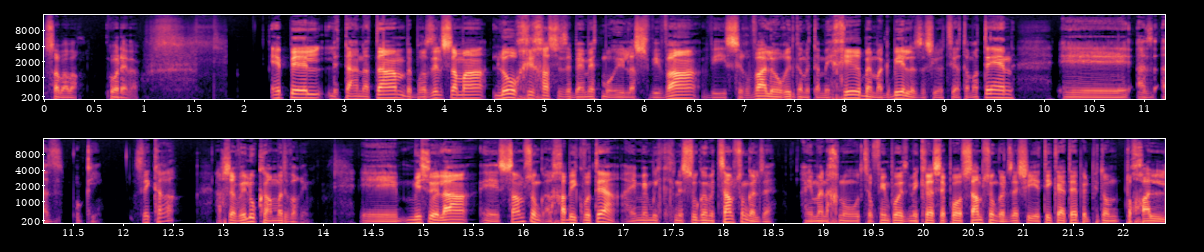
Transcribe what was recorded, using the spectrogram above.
סבבה whatever. אפל לטענתם בברזיל שמה לא הוכיחה שזה באמת מועיל לסביבה והיא סירבה להוריד גם את המחיר במקביל לזה שהיא הוציאה את המתן אה, אז אז אוקיי זה קרה עכשיו אלו כמה דברים. אה, מישהו העלה אה, סמסונג הלכה בעקבותיה האם הם יכנסו גם את סמסונג על זה האם אנחנו צופים פה איזה מקרה שפה סמסונג על זה שהיא העתיקה את אפל פתאום תאכל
